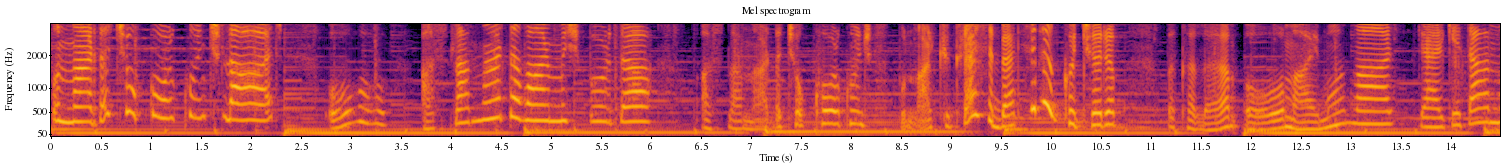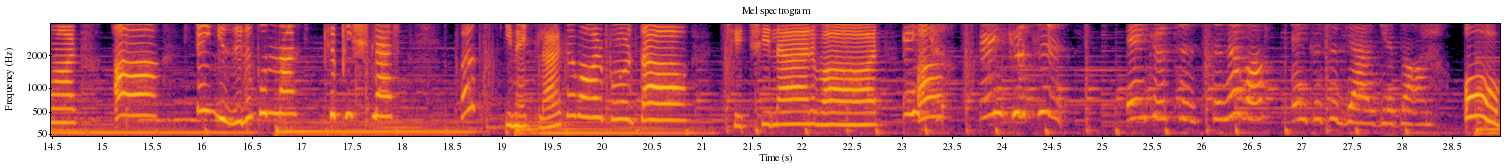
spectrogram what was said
Bunlar da çok korkunçlar. Oo, aslanlar da varmış burada. Aslanlar da çok korkunç. Bunlar kükrerse ben hemen kaçarım. Bakalım. O maymun var. Gergedan var. Aa, en güzeli bunlar. Köpişler. Bak inekler de var burada. Keçiler var. En, Aa, en kötü en kötüsüne bak. En kötü gergedan. o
